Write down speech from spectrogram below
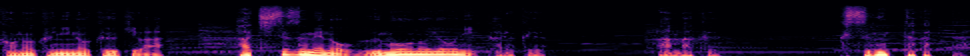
この国の空気はハチスズメの羽毛のように軽く甘くくすぐったかった。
